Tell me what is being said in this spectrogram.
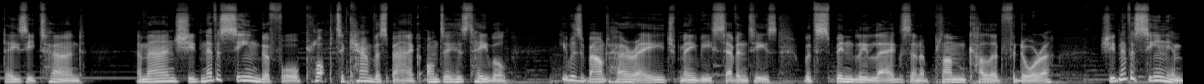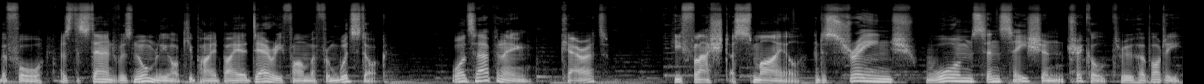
Daisy turned. A man she'd never seen before plopped a canvas bag onto his table. He was about her age, maybe 70s, with spindly legs and a plum colored fedora. She'd never seen him before, as the stand was normally occupied by a dairy farmer from Woodstock. What's happening, Carrot? He flashed a smile, and a strange, warm sensation trickled through her body.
